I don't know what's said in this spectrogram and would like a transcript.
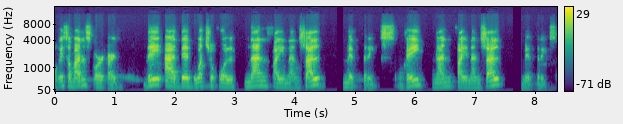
okay, sa balance scorecard, they added what you call non-financial metrics. Okay? Non-financial metrics.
